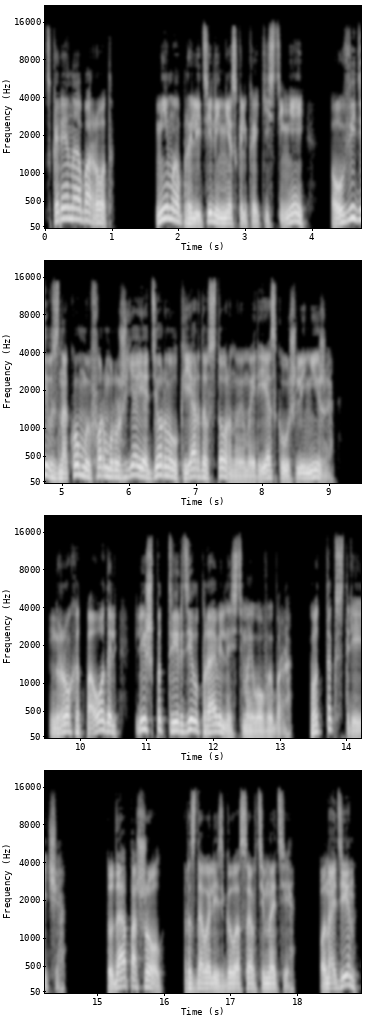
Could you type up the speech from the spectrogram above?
Скорее наоборот. Мимо пролетели несколько кистеней, а увидев знакомую форму ружья, я дернул Кьярда в сторону, и мы резко ушли ниже. Грохот поодаль лишь подтвердил правильность моего выбора. Вот так встреча. «Туда пошел!» — раздавались голоса в темноте. «Он один?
